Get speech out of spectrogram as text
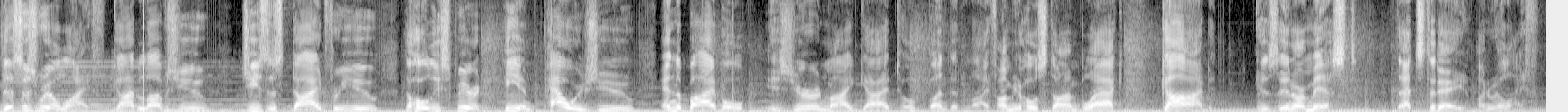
This is real life. God loves you. Jesus died for you. The Holy Spirit, He empowers you. And the Bible is your and my guide to abundant life. I'm your host, Don Black. God is in our midst. That's today on Real Life.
